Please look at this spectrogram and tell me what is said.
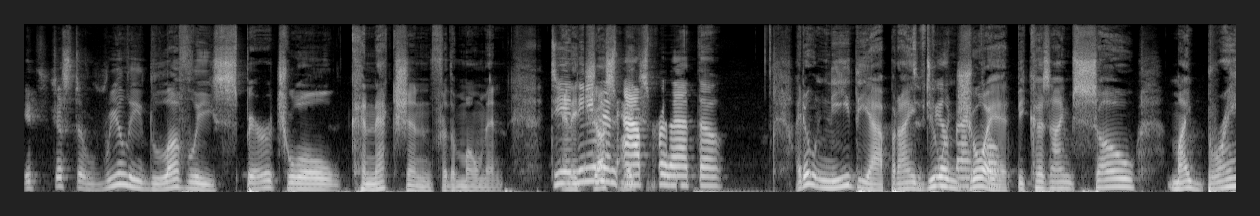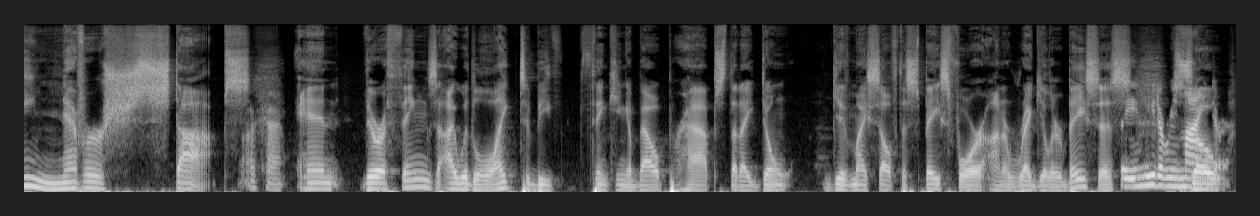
it's just a really lovely spiritual connection for the moment Do you and need an app for that though? I don't need the app, but I do enjoy thankful. it because I'm so my brain never sh- stops. Okay. And there are things I would like to be thinking about perhaps that I don't give myself the space for on a regular basis. So you need a reminder. So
